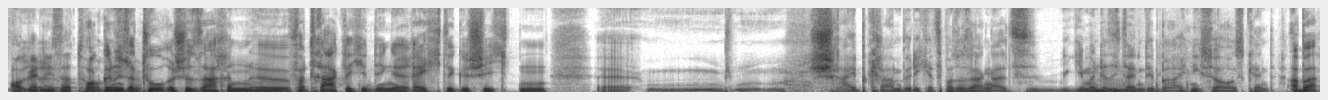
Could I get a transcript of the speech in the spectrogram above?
organisatorische. organisatorische Sachen, äh, vertragliche Dinge, rechte Geschichten, äh, Schreibkram, würde ich jetzt mal so sagen, als jemand, der sich da in dem Bereich nicht so auskennt. Aber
